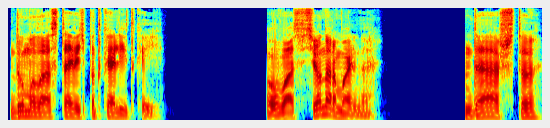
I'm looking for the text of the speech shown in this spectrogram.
Думала оставить под калиткой. У вас все нормально? Да, что?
